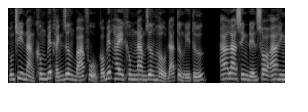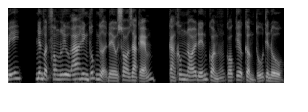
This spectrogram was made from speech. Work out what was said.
Hùng chi nàng không biết Khánh Dương bá phủ có biết hay không Nam Dương Hầu đã từng ý tứ, A La sinh đến so A Hinh Mỹ, nhân vật phong lưu A Hinh thúc ngựa đều so ra kém, càng không nói đến còn có kia cẩm tú tiền đồ.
